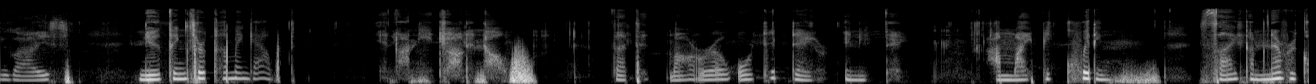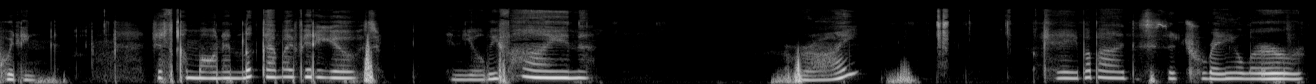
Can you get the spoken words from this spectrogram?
you guys. New things are coming out. And I need y'all to know that tomorrow or today or any day, I might be quitting. Psych, I'm never quitting. Just come on and look at my videos, and you'll be fine. Right? Okay, bye bye. This is a trailer.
